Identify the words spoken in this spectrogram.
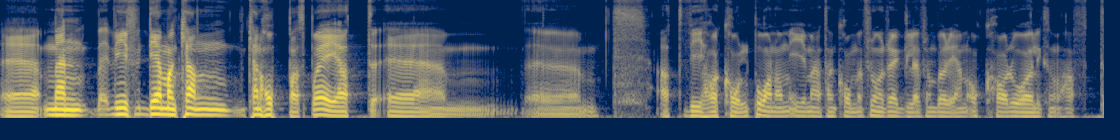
Eh, men vi, det man kan, kan hoppas på är att, eh, eh, att vi har koll på honom i och med att han kommer från Rögle från början och har då liksom haft,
